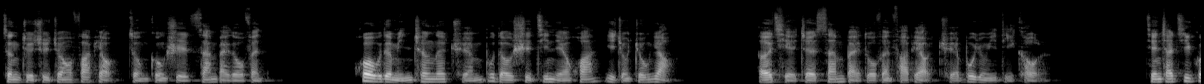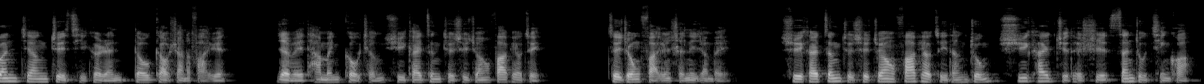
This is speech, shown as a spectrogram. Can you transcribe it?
增值税专用发票，总共是三百多份，货物的名称呢，全部都是金莲花一种中药，而且这三百多份发票全部用于抵扣了。检察机关将这几个人都告上了法院，认为他们构成虚开增值税专用发票罪。最终，法院审理认为，虚开增值税专用发票罪当中，虚开指的是三种情况：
